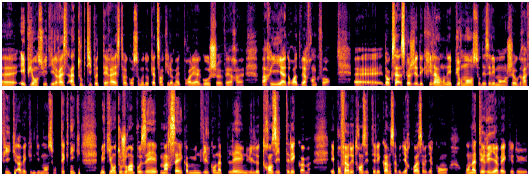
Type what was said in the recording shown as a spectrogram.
Et puis ensuite, il reste un tout petit peu de terrestre, grosso modo 400 km pour aller à gauche vers Paris et à droite vers Francfort. Euh, donc ce que j'ai décrit là, on est purement sur des éléments géographiques avec une dimension technique, mais qui ont toujours imposé Marseille comme une ville qu'on appelait une ville de transit télécom. Et pour faire du transit télécom, ça veut dire quoi? Ça veut dire qu'on on atterrit avec du,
